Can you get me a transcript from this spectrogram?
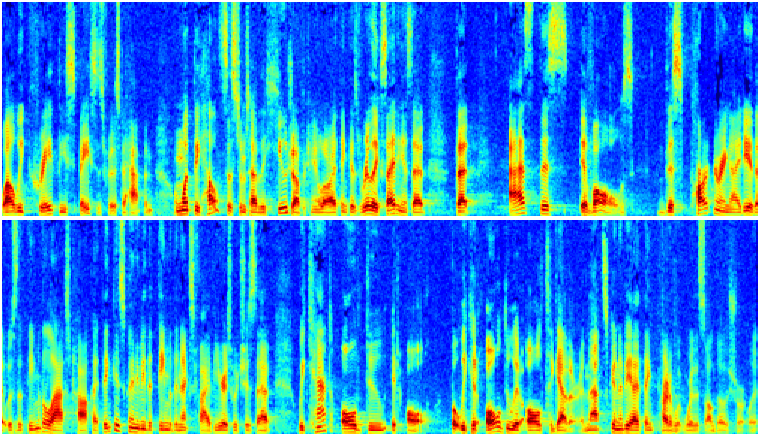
while we create these spaces for this to happen? And what the health systems have the huge opportunity, Lora, I think is really exciting is that, that as this evolves, this partnering idea that was the theme of the last talk, I think is going to be the theme of the next five years, which is that we can't all do it all, but we could all do it all together. And that's going to be, I think, part of where this all goes shortly.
